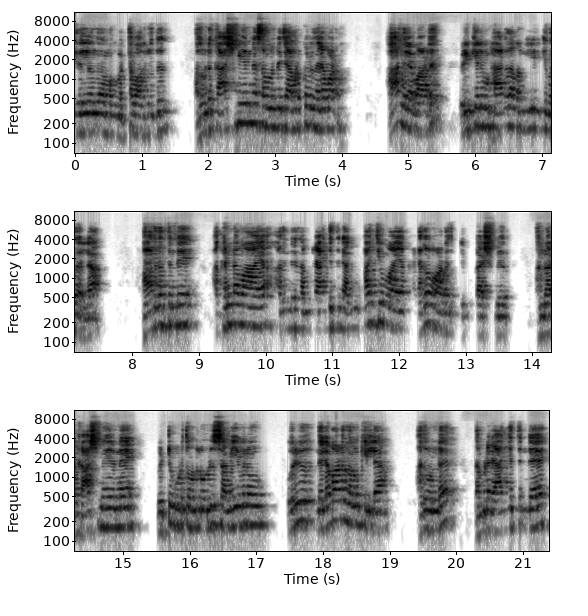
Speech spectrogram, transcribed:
ഇതിൽ നിന്ന് നമുക്ക് വ്യക്തമാകുന്നത് അതുകൊണ്ട് കാശ്മീരിനെ സംബന്ധിച്ച് അവർക്കൊരു നിലപാടുണ്ട് ആ നിലപാട് ഒരിക്കലും ഭാരതം അംഗീകരിക്കുന്നതല്ല. ഭാരതത്തിന്റെ അഖണ്ഡമായ അതിന്റെ നമ്മുടെ രാജ്യത്തിന്റെ അവിഭാജ്യമായ ഘടകമാണ് ജമ്മു കാശ്മീർ. അതുകൊണ്ട് കാശ്മീരിനെ വിട്ടുകൊടുത്തുകൊണ്ടുള്ള ഒരു സമീപനവും ഒരു നിലപാടും നമുക്കില്ല. അതുകൊണ്ട് നമ്മുടെ രാജ്യത്തിന്റെ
